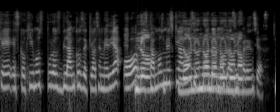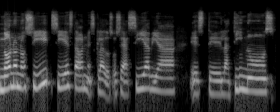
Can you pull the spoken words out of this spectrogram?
que escogimos puros blancos de clase media o No, estamos mezclados no, y no, no, no, vemos no, las no, no. diferencias. no, no, no, sí, sí estaban mezclados. O sea, sí había este, latinos,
